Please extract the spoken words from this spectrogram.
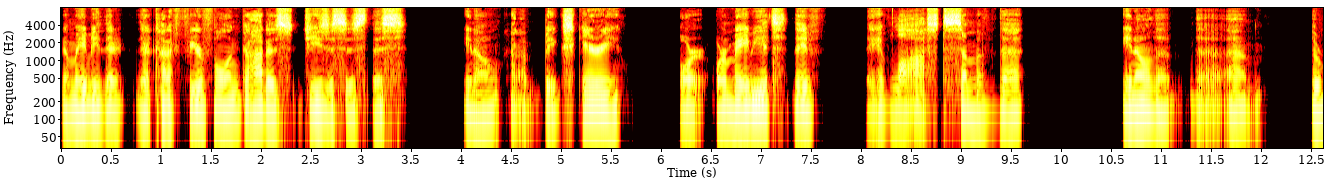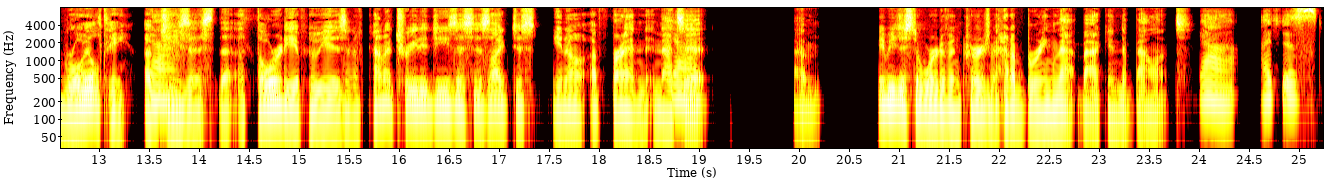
You know, maybe they're, they're kind of fearful and God is, Jesus is this, you know, kind of big, scary or or maybe it's they've they have lost some of the you know the the um the royalty of Yeah. Jesus, the authority of who he is and have kind of treated Jesus as like just, you know, a friend and that's Yeah. it. Um maybe just a word of encouragement how to bring that back into balance. Yeah. I just,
